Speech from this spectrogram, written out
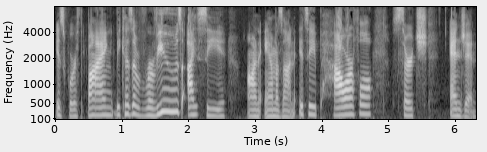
is worth buying because of reviews I see on Amazon. It's a powerful search engine.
